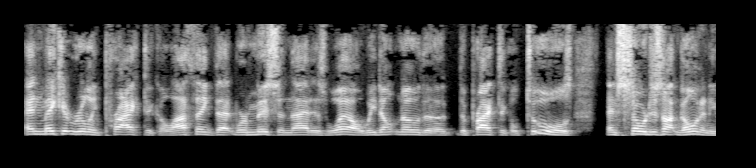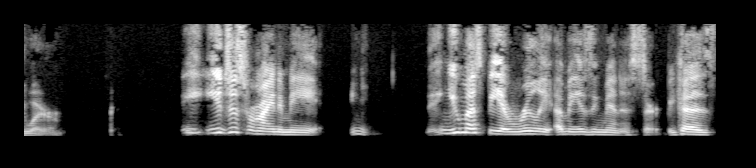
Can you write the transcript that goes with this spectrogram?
and make it really practical. I think that we're missing that as well. We don't know the the practical tools, and so we're just not going anywhere. You just reminded me. You must be a really amazing minister because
